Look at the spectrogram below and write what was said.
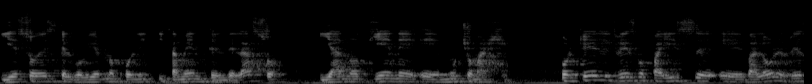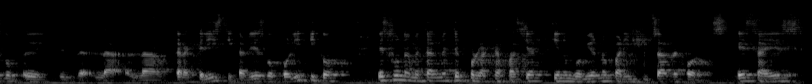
Y eso es que el gobierno políticamente, el de Lazo, ya no tiene eh, mucho margen. ¿Por qué el riesgo país eh, eh, valor, el riesgo, la, característica, el riesgo político? Es fundamentalmente por la capacidad que tiene un gobierno para impulsar reformas. Esa es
